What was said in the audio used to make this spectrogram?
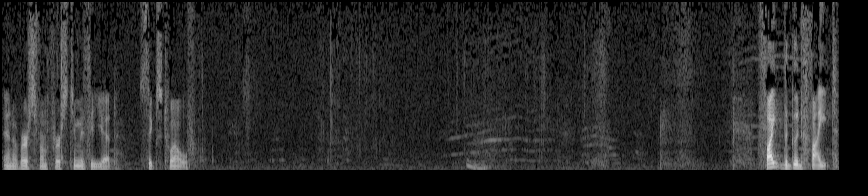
and a verse from 1 Timothy yet, 6:12. Fight the good fight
